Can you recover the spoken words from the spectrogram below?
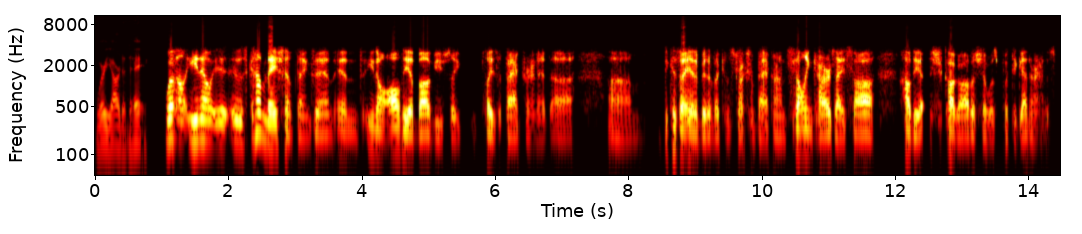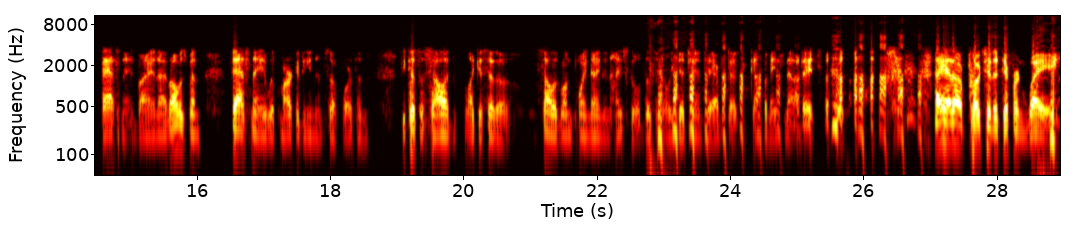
where you are today? Well, you know, it, it was a combination of things, and and you know, all the above usually plays a factor in it. Uh, um, because I had a bit of a construction background, selling cars, I saw how the Chicago Auto Show was put together, and I was fascinated by it. And I've always been fascinated with marketing and so forth. And because a solid, like I said, a solid 1.9 in high school doesn't really get you into advertising companies nowadays. I had to approach it a different way,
